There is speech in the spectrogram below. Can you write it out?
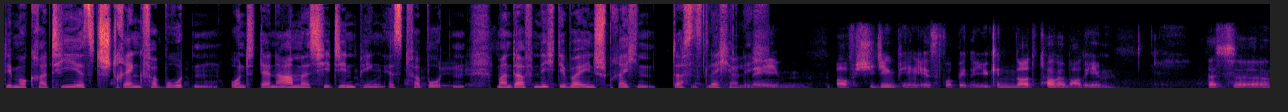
Demokratie ist streng verboten und der Name Xi Jinping ist verboten. Man darf nicht über ihn sprechen. Das ist lächerlich. Name of Xi Jinping is forbidden. You cannot talk about him. That's uh,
